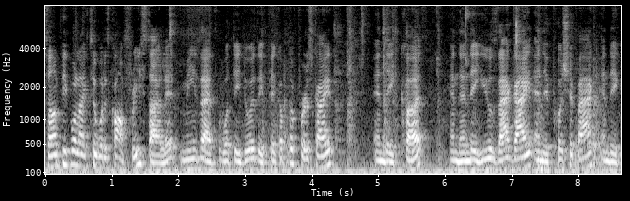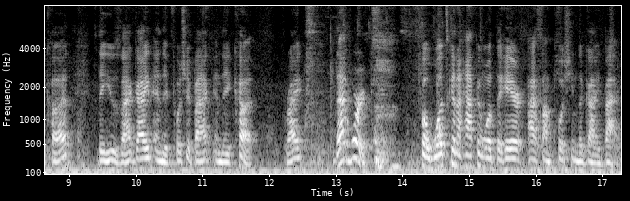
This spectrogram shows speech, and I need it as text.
Some people like to what is called freestyle it, means that what they do is they pick up the first guide and they cut, and then they use that guide and they push it back and they cut. They use that guide and they push it back and they cut, right? That works. But what's gonna happen with the hair as I'm pushing the guide back?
